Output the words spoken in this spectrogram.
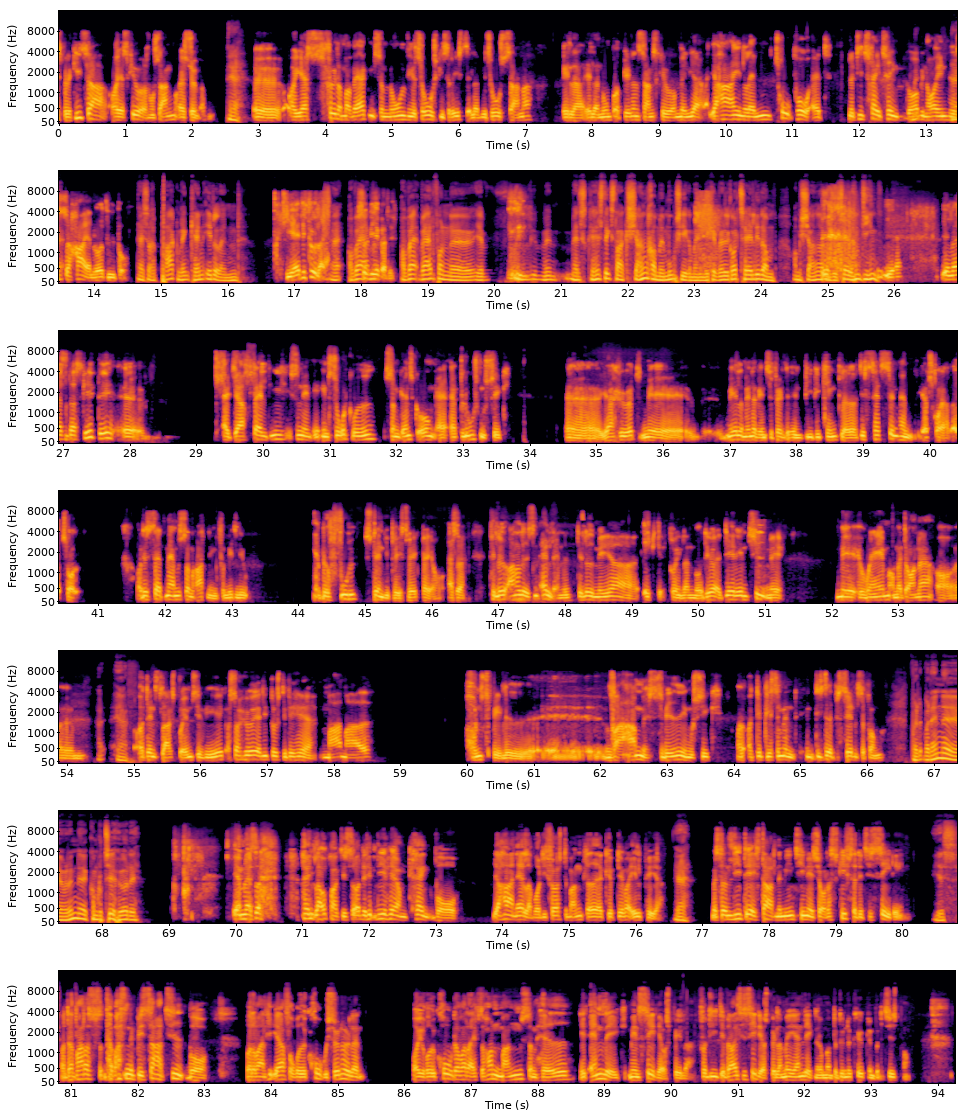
jeg spiller guitar, og jeg skriver nogle sange, og jeg synger dem. Ja. Øh, og jeg føler mig hverken som nogen virtuos guitarist, eller virtuos sanger, eller, eller nogen Bob Dylan sangskriver, men jeg, jeg har en eller anden tro på, at når de tre ting går op i en høj enhed, ja. så har jeg noget at byde på. Altså, parken, den kan et eller andet. Ja, det føler jeg. Ja, og hvad så virker det. Og hvad, hvad er det for en... Øh, jeg, man skal helst ikke snakke genre med musikere, men vi kan vel godt tale lidt om, om genre, når vi taler om din. ja. Jamen altså, der skete det, øh, at jeg faldt i sådan en, en sort gryde, som ganske ung, af, af bluesmusik. Øh, jeg hørte med mere eller mindre ved en tilfældighed en B.B. King-plade. Det satte simpelthen, jeg tror, jeg har været 12. Og det satte nærmest sådan en retning for mit liv. Jeg blev fuldstændig blæst væk bagover. Altså, det lød anderledes end alt andet. Det lød mere ægte på en eller anden måde. Det, var, det er en tid med, med Wham og Madonna og, øhm, ja. og den slags på MTV. Ikke? Og så hører jeg lige pludselig det her meget, meget håndspillede, øh, varme, svedige musik. Og, og det bliver simpelthen en decideret besættelse for mig. Hvordan, øh, hvordan øh, kom du til at høre det? Jamen altså, rent lavpraktisk, så er det lige her omkring, hvor jeg har en alder, hvor de første mange plader, jeg købte, det var LP'er. Ja. Men så lige der i starten af mine teenageår, der skifter det til CD'en. Yes. Og der var, der, der var sådan en bizarre tid, hvor, hvor der var en, jeg er fra Røde Kro i Sønderjylland, og i Røde Kro, der var der efterhånden mange, som havde et anlæg med en CD-afspiller. Fordi det var altid CD-afspiller med i anlæggene, når man begyndte at købe dem på det tidspunkt.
